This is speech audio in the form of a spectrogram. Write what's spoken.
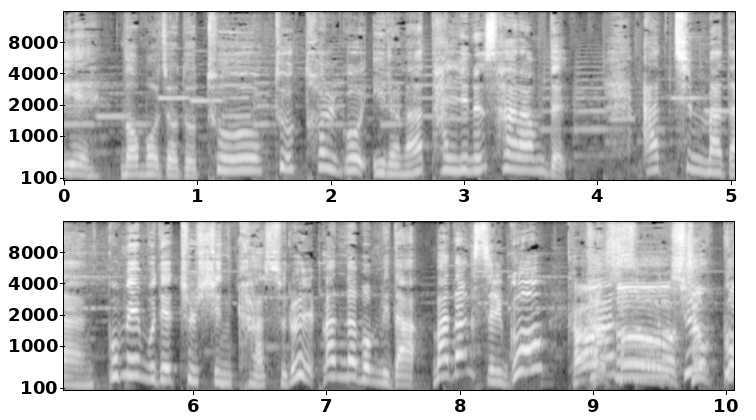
꿈이 있기에 넘어져도 툭툭 털고 일어나 달리는 사람들. 아침마당 꿈의 무대 출신 가수를 만나봅니다. 마당 쓸고 가수, 가수 죽고!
